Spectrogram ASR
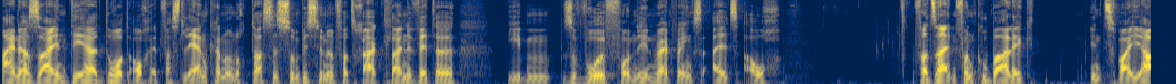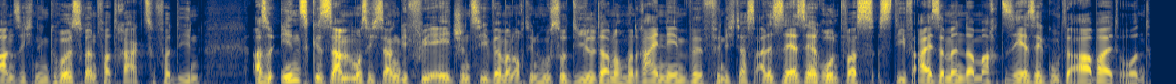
einer sein, der dort auch etwas lernen kann. Und auch das ist so ein bisschen ein Vertrag, kleine Wette, eben sowohl von den Red Wings als auch von Seiten von Kubalek, in zwei Jahren sich einen größeren Vertrag zu verdienen. Also insgesamt muss ich sagen, die Free Agency, wenn man auch den Husso-Deal da noch mit reinnehmen will, finde ich das alles sehr, sehr rund, was Steve Eiserman da macht. Sehr, sehr gute Arbeit und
